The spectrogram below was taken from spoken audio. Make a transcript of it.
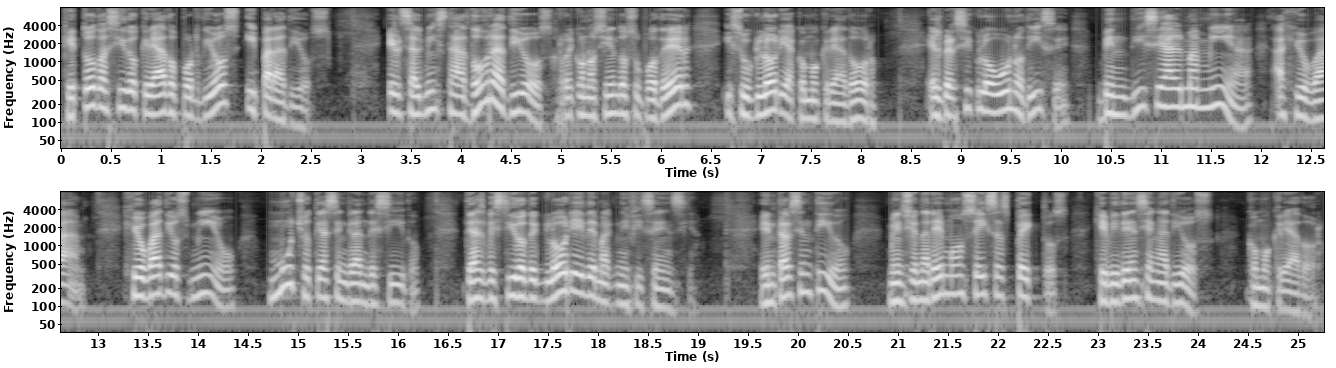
que todo ha sido creado por Dios y para Dios. El salmista adora a Dios reconociendo su poder y su gloria como creador. El versículo 1 dice, Bendice alma mía a Jehová, Jehová Dios mío, mucho te has engrandecido, te has vestido de gloria y de magnificencia. En tal sentido, mencionaremos seis aspectos que evidencian a Dios como creador.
